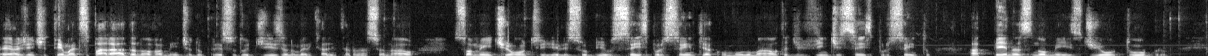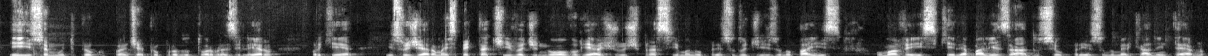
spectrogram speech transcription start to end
É, a gente tem uma disparada novamente do preço do diesel no mercado internacional. Somente ontem ele subiu 6% e acumula uma alta de 26% apenas no mês de outubro. E isso é muito preocupante para o produtor brasileiro, porque isso gera uma expectativa de novo reajuste para cima no preço do diesel no país, uma vez que ele é balizado o seu preço no mercado interno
